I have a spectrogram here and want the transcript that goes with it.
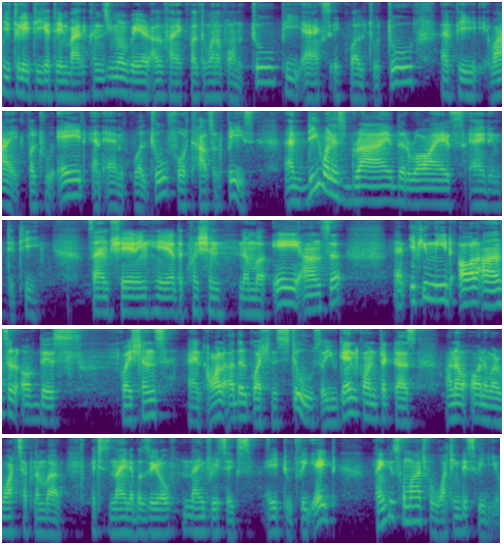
utility attained by the consumer where alpha equal to 1 upon 2 px equal to 2 and py equal to 8 and m equal to 4000 rupees and d1 is drive the Roy's identity so i'm sharing here the question number a answer. And if you need all answer of this questions and all other questions too so you can contact us on our, on our whatsapp number which is 900 936 8238 thank you so much for watching this video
